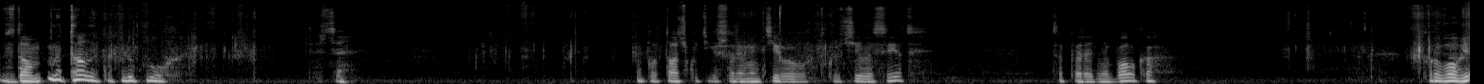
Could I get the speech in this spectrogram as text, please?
Здам метал і куплю круг. Це все. По тачку тільки що ремонтував, включили світ. Це передня балка. Порвав я,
